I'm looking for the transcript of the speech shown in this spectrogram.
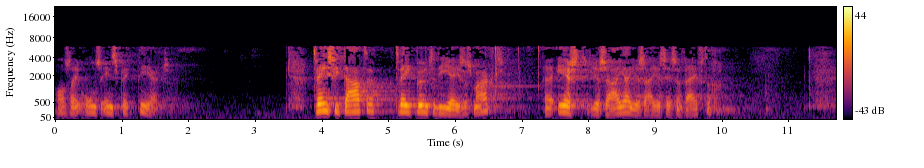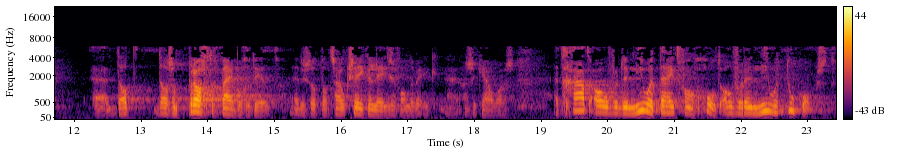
als hij ons inspecteert? Twee citaten, twee punten die Jezus maakt. Uh, eerst Jezaja, Jezaja 56. Uh, dat, dat is een prachtig Bijbelgedeelte. Dus dat, dat zou ik zeker lezen van de week, als ik jou was. Het gaat over de nieuwe tijd van God, over een nieuwe toekomst.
